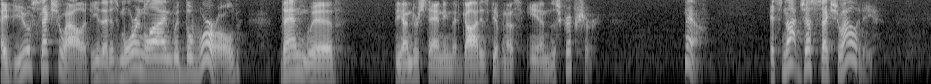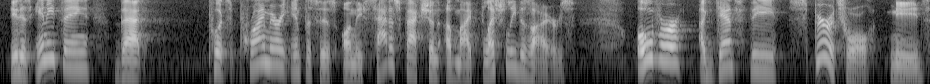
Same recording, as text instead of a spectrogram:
a view of sexuality that is more in line with the world than with the understanding that God has given us in the scripture. Now, it's not just sexuality. It is anything that puts primary emphasis on the satisfaction of my fleshly desires over against the spiritual needs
